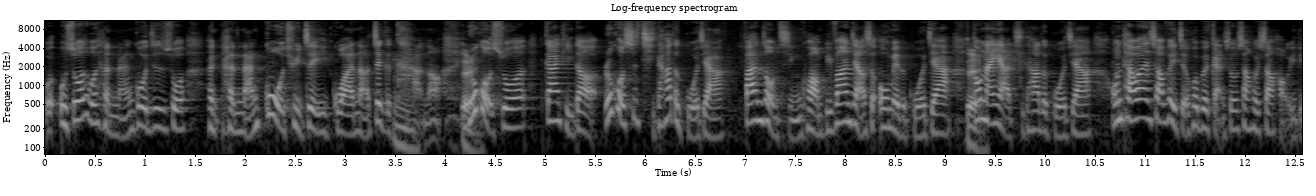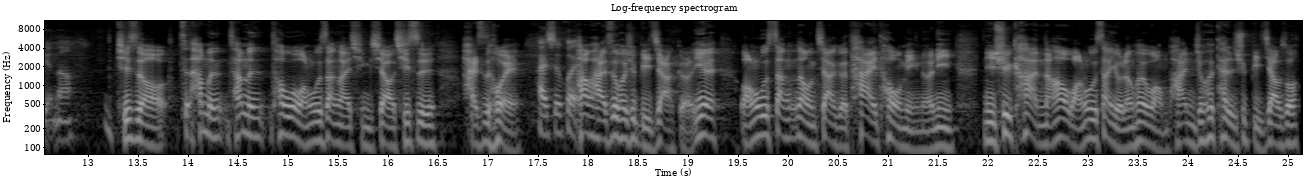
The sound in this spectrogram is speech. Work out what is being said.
我我说我很难过，就是说很很难过去这一关啊，这个坎啊。如果说刚才提到，如果是其他的国家发生这种情况，比方讲是欧美的国家、东南亚其他的国家，我们台湾消费者会不会感受上会稍好一点呢？其实哦，他们他们透过网络上来倾销，其实还是会，还是会，他们还是会去比价格，因为网络上那种价格太透明了。你你去看，然后网络上有人会网拍，你就会开始去比较，说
